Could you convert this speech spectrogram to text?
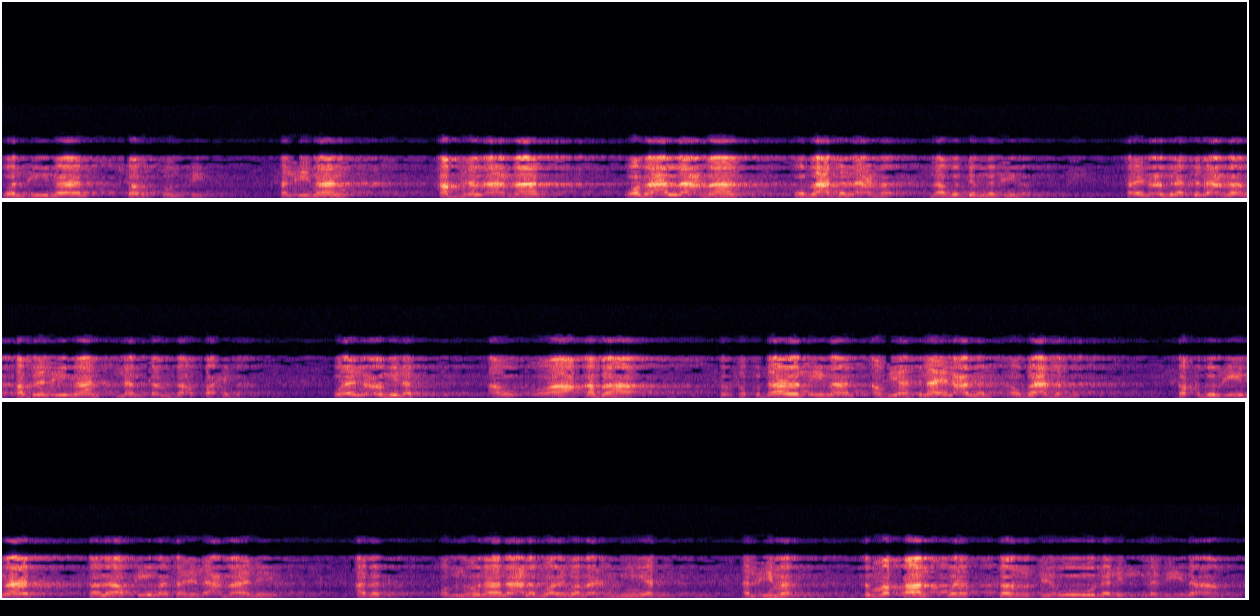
والإيمان شرط فيه. فالإيمان قبل الأعمال ومع الأعمال وبعد الأعمال لا بد من الإيمان. فإن عملت الأعمال قبل الإيمان لم تنفع صاحبها. وإن عملت أو أعقبها فقدان الإيمان أو في أثناء العمل أو بعده فقد الإيمان فلا قيمة للأعمال أبدا. ومن هنا نعلم أيضا أهمية الإيمان. ثم قال ويستغفرون للذين آمنوا.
